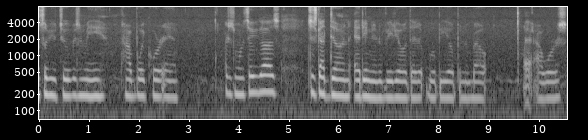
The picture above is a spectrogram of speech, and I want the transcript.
What's up YouTube? It's me, Hot Boy Court, and I just want to tell you guys, just got done editing a video that will be up in about uh, hours.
